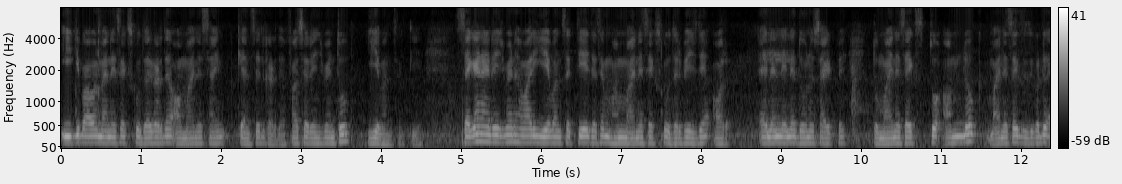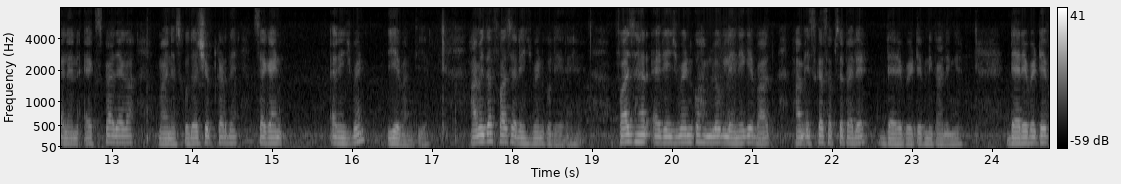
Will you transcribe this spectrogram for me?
ई e की पावर माइनस एक्स को उधर कर दें और माइनस साइन कैंसिल कर दें। फ़र्स्ट अरेंजमेंट तो ये बन सकती है। सेकेंड अरेंजमेंट हमारी ये बन सकती है, जैसे हम माइनस एक्स को उधर भेज दें और एल एन ले लें दोनों साइड पे तो माइनस एक्स तो हम लोग minus x equal to l n x पे आ जाएगा माइनस को उधर शिफ्ट कर दें। सेकेंड अरेंजमेंट ये बनती है। हम इधर फ़र्स्ट अरेंजमेंट को ले रहे हैं। फ़र्स्ट हर अरेंजमेंट को हम लोग लेने के बाद हम इसका सबसे पहले डेरिवेटिव निकालेंगे। डेरिवेटिव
